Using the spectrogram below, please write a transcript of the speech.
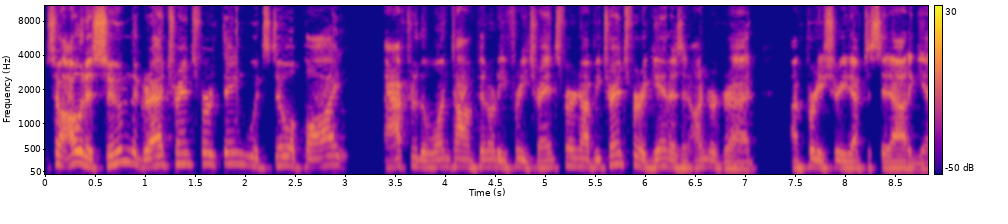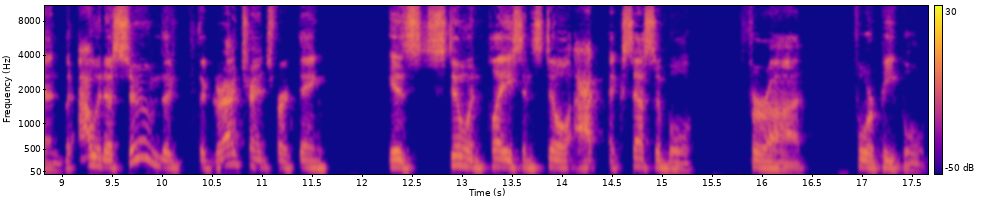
so. I would assume the grad transfer thing would still apply after the one time penalty free transfer. Now, if you transfer again as an undergrad, I'm pretty sure you'd have to sit out again. But I would assume the, the grad transfer thing is still in place and still accessible for uh for people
